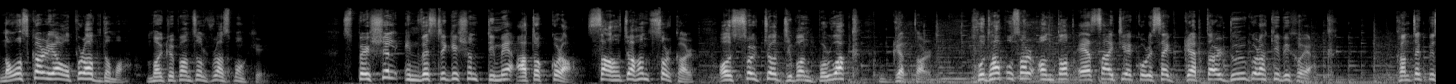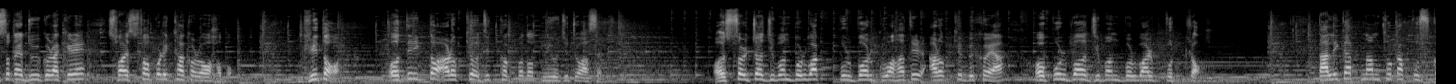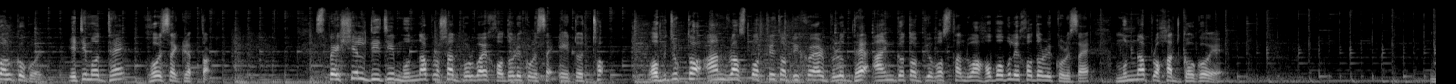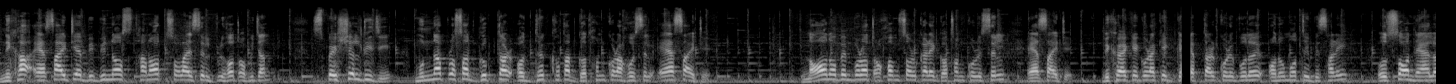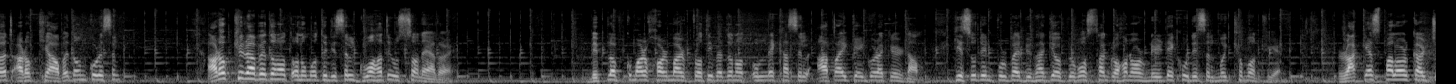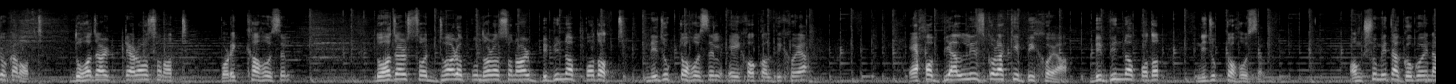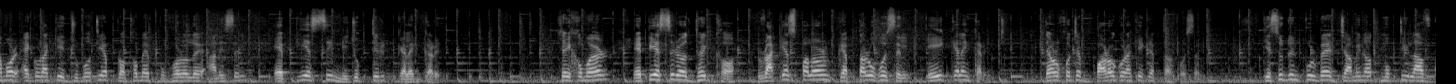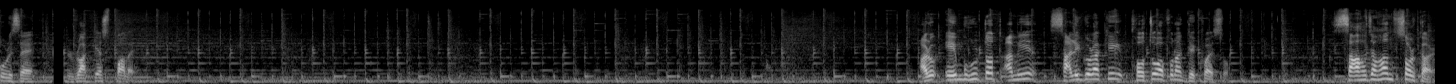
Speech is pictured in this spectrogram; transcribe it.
নমস্কাৰ এয়া অপৰাধ নমা। মই কৃপাঞ্চল ৰাজবংশী স্পেচিয়েল ইনভেষ্টিগেশ্যন টীমে আটক কৰা শ্বাহজাহান চৰকাৰ ঐশ্বৰ্য জীৱন বৰুৱাক গ্ৰেপ্তাৰ। সোধা পোছাৰ অন্তত এছ আই টিয়ে কৰিছে গ্ৰেপ্তাৰ দুয়োগৰাকী বিষয়াক। খন্তেক পিছতে দুয়োগৰাকীৰে স্বাস্থ্য পৰীক্ষা কৰোৱা হ'ব। ধৃত অতিৰিক্ত আৰক্ষী অধীক্ষক পদত নিয়োজিত আছে। ঐশ্বৰ্য জীৱন বৰুৱাক পূৰ্বৰ গুৱাহাটীৰ আৰক্ষী বিষয়া অপূৰ্ব জীৱন বৰুৱাৰ পুত্ৰ। তালিকাত নাম থকা পুষ্কল গগৈ ইতিমধ্যে হৈছে গ্ৰেপ্তাৰ। Special D G Munna Prasad বৰুৱাই সদৰি কৰিছে এই তথ্য। অভিযুক্ত আন ৰাজপত্ৰিত বিষয়াৰ বিৰুদ্ধে আইনগত ব্যৱস্থা লোৱা হ'ব বুলি সদৰি কৰিছে মুন্না প্ৰসাদ গগৈয়ে। নিশা এছ আই টিয়ে বিভিন্ন স্থানত চলাইছিল বৃহৎ অভিযান। Special D G Munna Prasad গুপ্তাৰ অধ্যক্ষতাত গঠন কৰা হৈছিল এছ আই টি। ন নৱেম্বৰত অসম চৰকাৰে গঠন কৰিছিল এছ আই টি। বিষয়াকেইগৰাকীক গ্ৰেপ্তাৰ কৰিবলৈ অনুমতি বিচাৰি উচ্চ ন্যায়ালয়ত আৰক্ষীয়ে আবেদন কৰিছিল। আৰক্ষীৰ আবেদনত অনুমতি দিছিল গুৱাহাটী উচ্চ ন্যায়ালয়ে। বিপ্লৱ কুমাৰ শৰ্মাৰ প্ৰতিবেদনত উল্লেখ আছিল আটাইকেইগৰাকীৰ নাম। কিছুদিন পূৰ্বে বিভাগীয় ব্যৱস্থা গ্ৰহণৰ নিৰ্দেশো দিছিল মুখ্যমন্ত্ৰীয়ে। ৰাকেশ পালৰ কাৰ্যকালত দুহেজাৰ তেৰ চনত পৰীক্ষা হৈছিল। দুহেজাৰ চৈধ্য আৰু পোন্ধৰ চনৰ বিভিন্ন পদত নিযুক্ত হৈছিল এইসকল বিষয়া। এশ বিয়াল্লিছগৰাকী বিষয়া বিভিন্ন পদত নিযুক্ত হৈছিল। অংশুমিতা গগৈ নামৰ এগৰাকী যুৱতীয়ে প্ৰথমে পোহৰলৈ আনিছিল এ পি এছ চি নিযুক্তিৰ কেলেংকাৰী সেই সময়ৰ এ পি এছ চিৰ অধ্যক্ষ ৰাকেশ পালৰ গ্ৰেপ্তাৰো হৈছিল এই কেলেংকাৰীত। তেওঁৰ সৈতে বাৰগৰাকী গ্ৰেপ্তাৰ হৈছিল। কিছুদিন পূৰ্বে জামিনত মুক্তি লাভ কৰিছে ৰাকেশ পালে। আৰু এই মুহূৰ্তত আমি চাৰিগৰাকী ফটো আপোনাক দেখুৱাইছোঁ। শ্বাহজাহান চৰকাৰ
